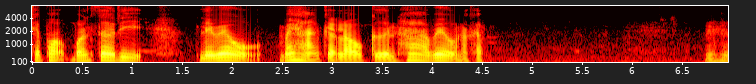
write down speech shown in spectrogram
เฉพาะมอนสเตอร์ที่ เลเวลไม่ห่างจากเราเกิน5เวลนะครับ อือฮึ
